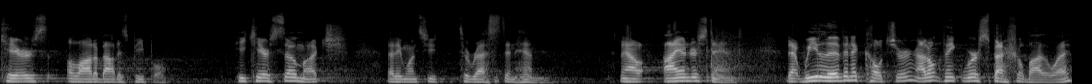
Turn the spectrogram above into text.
cares a lot about his people. He cares so much that he wants you to rest in him. Now, I understand that we live in a culture, I don't think we're special, by the way.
